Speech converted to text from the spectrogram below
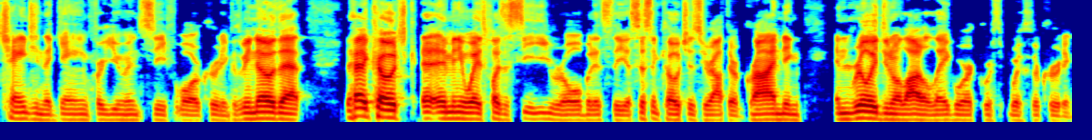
changing the game for UNC football recruiting? Because we know that – the head coach in many ways plays a CE role, but it's the assistant coaches who are out there grinding and really doing a lot of legwork with, with recruiting.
